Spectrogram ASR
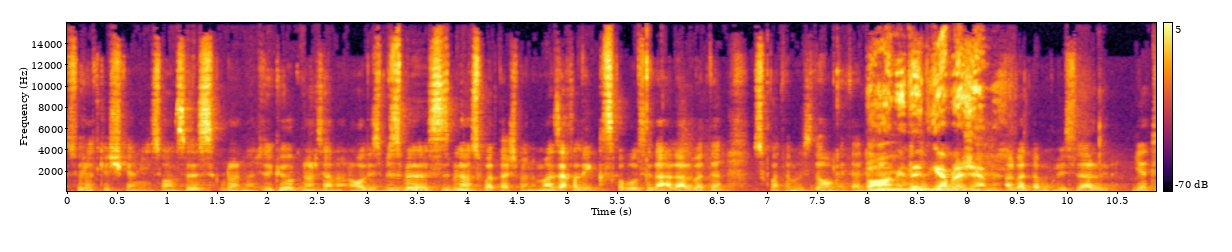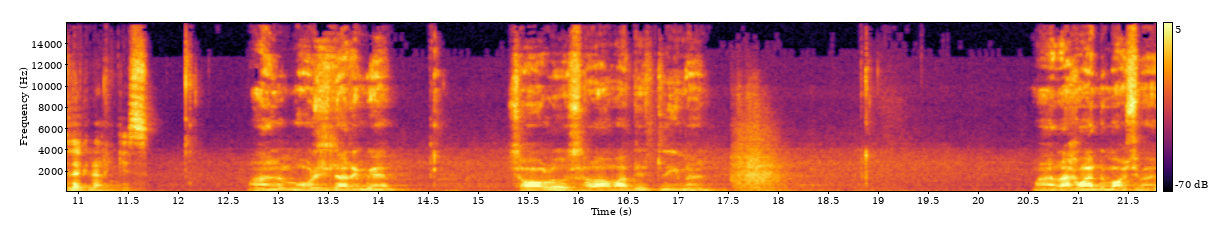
suratga tushgan insonsiz ulardan juda ko'p narsalarni oldingiz. Biz bilan siz bilan suhbatlashmani maza qildik. Qisqa bo'lsada hali albatta suhbatimiz davom etadi. Davom etib gaplashamiz. Albatta muxlislarga tilaklaringiz. Man muxlislarimga sog'lik salomatlik tilayman. Man rahmat demoqchiman.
